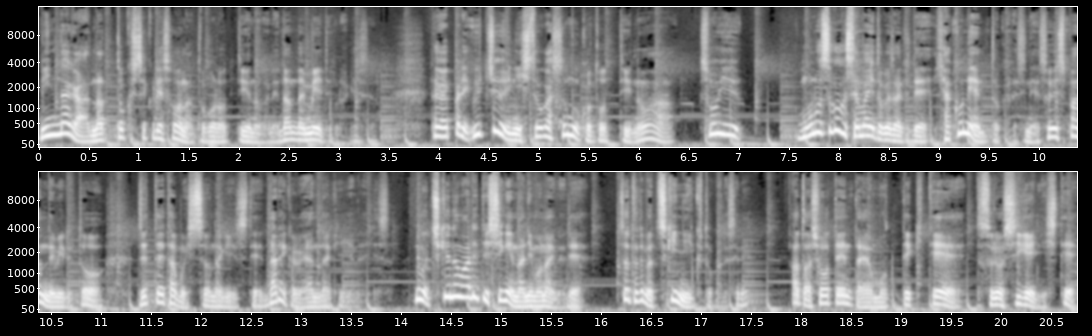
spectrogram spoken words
みんなが納得してくれそうなところっていうのがねだんだん見えてくるわけですよ。だからやっぱり宇宙に人が住むことっていうのはそういうものすごく狭いとかじゃなくて100年とかですねそういうスパンで見ると絶対多分必要な技術で誰かがやんなきゃいけないです。でも地球の周りって資源何もないのでそれ例えば月に行くとかですね。あとは焦点体を持ってきてそれを資源にして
